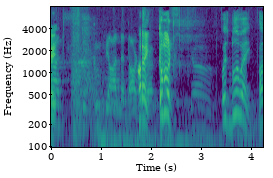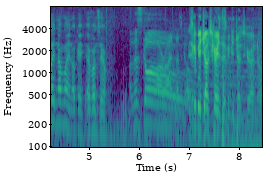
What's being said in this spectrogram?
Wait. can't see this goofy out in the dark. Alright, bro. come on! Where's Blue A? Oh wait, never mind. Okay, everyone's here. Let's go. Alright, let's go. There's gonna be a jump scare, there's gonna be a jump scare, I know.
